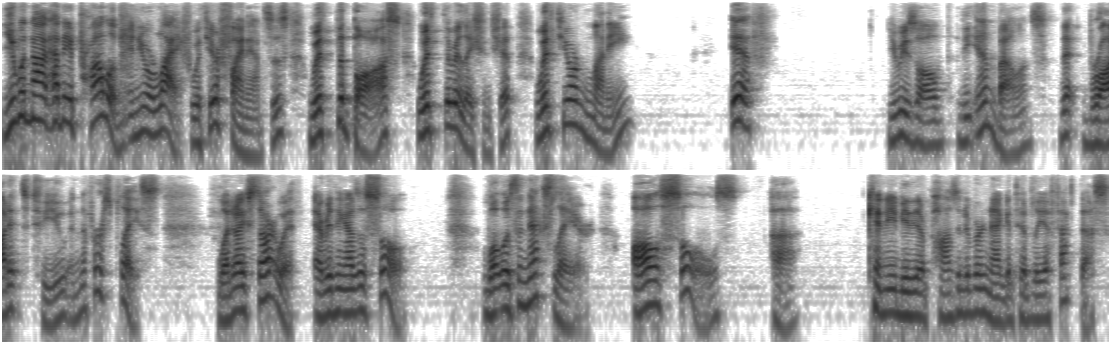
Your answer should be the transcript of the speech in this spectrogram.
You would not have a problem in your life with your finances with the boss with the relationship with your money if you resolved the imbalance that brought it to you in the first place. What did I start with? Everything has a soul what was the next layer? All souls uh, can either positive or negatively affect us.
